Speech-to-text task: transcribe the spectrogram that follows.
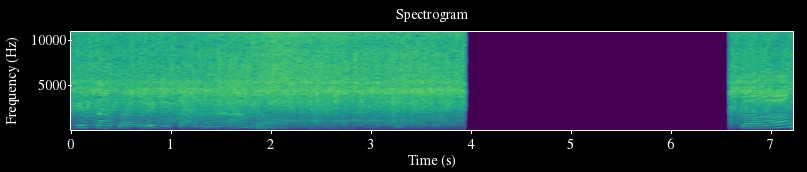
Kita balik ikannya. Mateng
